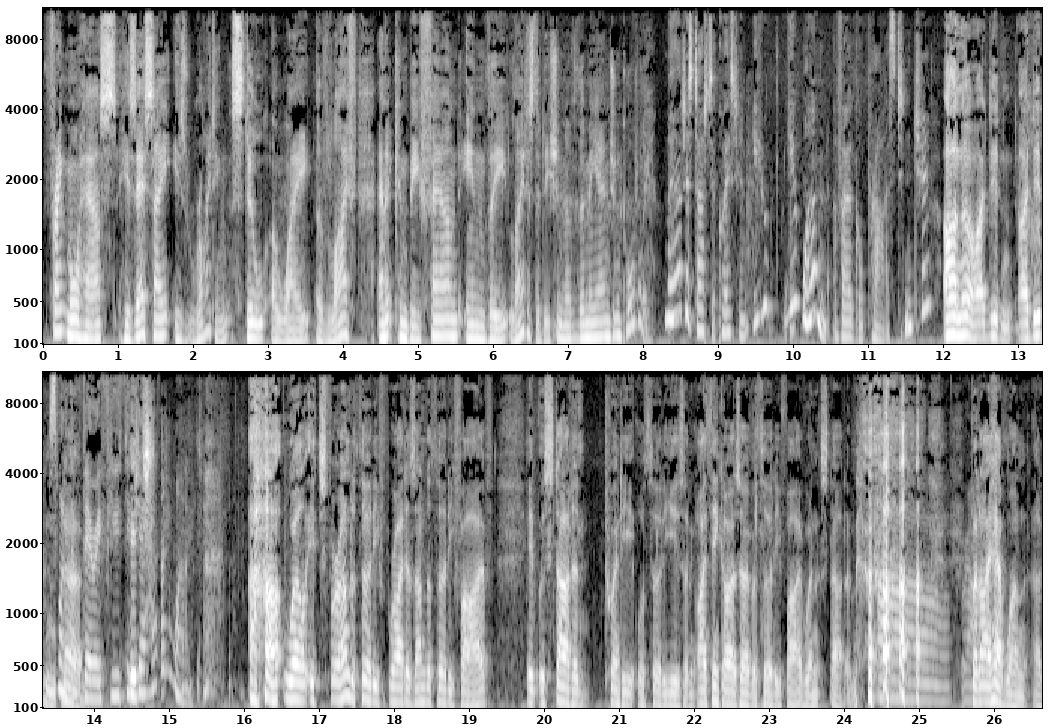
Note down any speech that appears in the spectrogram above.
Frank Moorhouse, his essay is Writing Still a Way of Life, and it can be found in the latest edition of the Meanjin Quarterly. May I just ask a question? You you won a Vogel Prize, didn't you? Oh, no, I didn't. I didn't. It's one no. of the very few things it's, you haven't won. uh, well, it's for under 30 writers under 35. It was started 20 or 30 years. I think I was over 35 when it started. oh, right. But I have won a,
